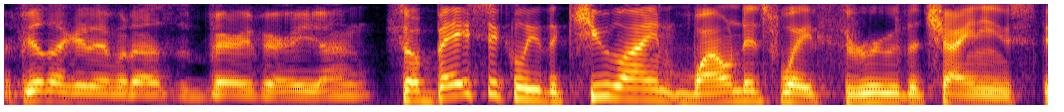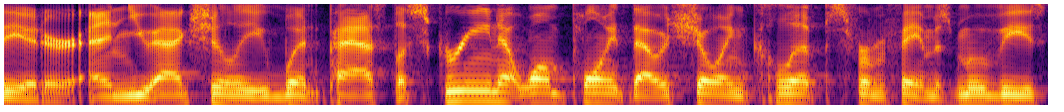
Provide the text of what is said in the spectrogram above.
I feel like I did when I was very, very young. So basically, the queue line wound its way through the Chinese theater, and you actually went past the screen at one point that was showing clips from famous movies.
